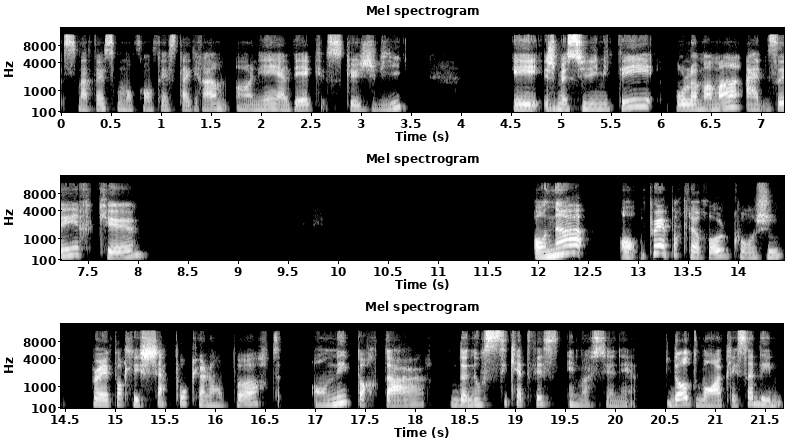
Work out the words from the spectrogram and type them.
ce matin sur mon compte Instagram en lien avec ce que je vis et je me suis limitée pour le moment à dire que on a, peu importe le rôle qu'on joue, peu importe les chapeaux que l'on porte, on est porteur de nos cicatrices émotionnelles. D'autres vont appeler ça des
